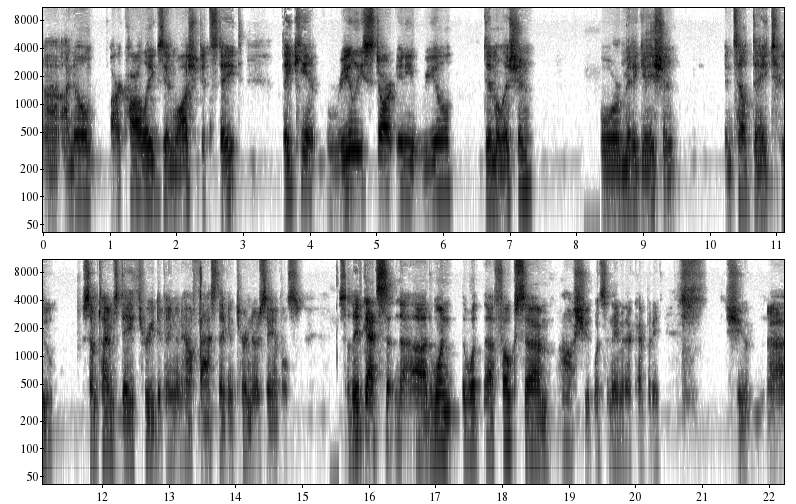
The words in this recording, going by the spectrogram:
Uh, I know our colleagues in Washington State they can't really start any real demolition or mitigation until day two, sometimes day three, depending on how fast they can turn their samples. So they've got uh, the one, the what uh, folks. Um, oh shoot, what's the name of their company? Shoot, uh,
